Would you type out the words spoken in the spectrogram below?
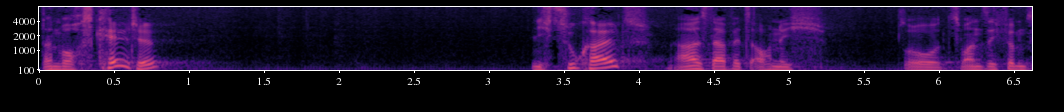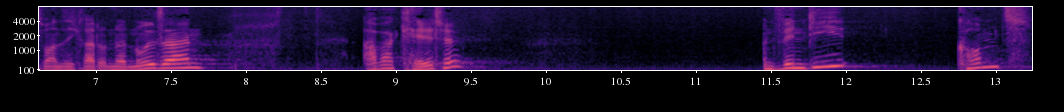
dann braucht es Kälte. Nicht zu kalt, ja, es darf jetzt auch nicht so 20, 25 Grad unter Null sein, aber Kälte. Und wenn die kommt,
